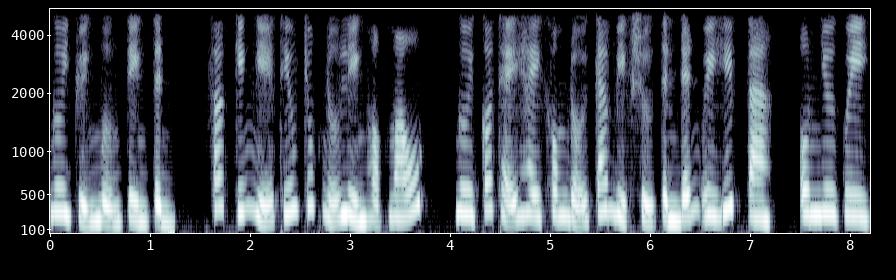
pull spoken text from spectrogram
ngươi chuyện mượn tiền tình, phát kiến nghĩa thiếu chút nữa liền hộp máu, ngươi có thể hay không đổi cá biệt sự tình đến uy hiếp ta, ôn như quy,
